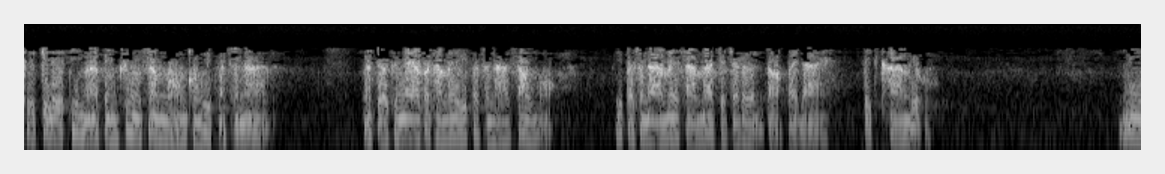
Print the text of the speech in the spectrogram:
คือกิเลสที่มาเป็นเครื่องสร้างหมองของวิปัสสนาถ้าเกิดขึ้นแล้วก็ทำให้วิปัสสนาเศร้าหมอง วิปัสสนาไม่สามารถจะเจริญต่อไปได้ ติดค้างอยู่ มี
